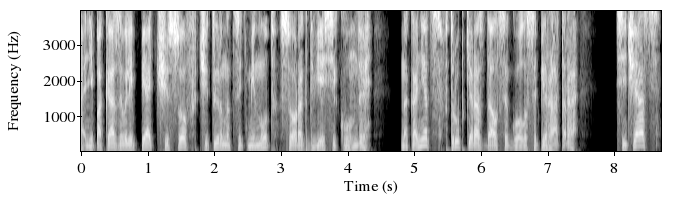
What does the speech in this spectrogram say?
Они показывали 5 часов 14 минут 42 секунды. Наконец, в трубке раздался голос оператора. «Сейчас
